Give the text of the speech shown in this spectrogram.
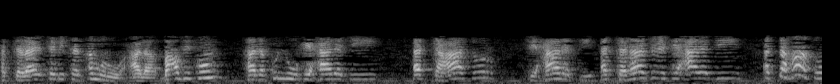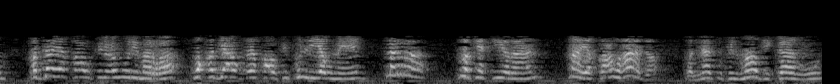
حتى لا يلتبس الأمر على بعضكم. هذا كله في حالة التعاثر في حالة التنازع في حالة التخاصم قد لا يقع في العمر مرة وقد يقع في كل يوم مرة وكثيرا ما يقع هذا. والناس في الماضي كانوا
